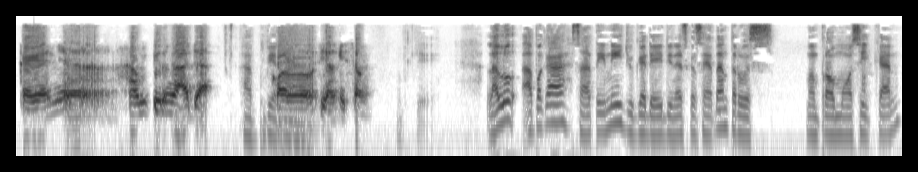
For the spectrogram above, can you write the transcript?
kayaknya hampir nggak ada Hampir. call yang iseng. Oke. Lalu apakah saat ini juga dari Dinas Kesehatan terus mempromosikan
